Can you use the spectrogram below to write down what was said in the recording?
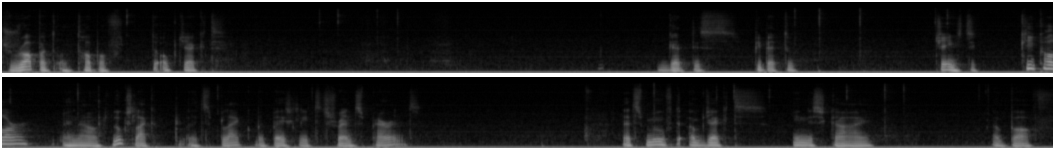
Drop it on top of the object. Get this pipette to change the key color. And now it looks like it's black but basically it's transparent. Let's move the object in the sky above.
